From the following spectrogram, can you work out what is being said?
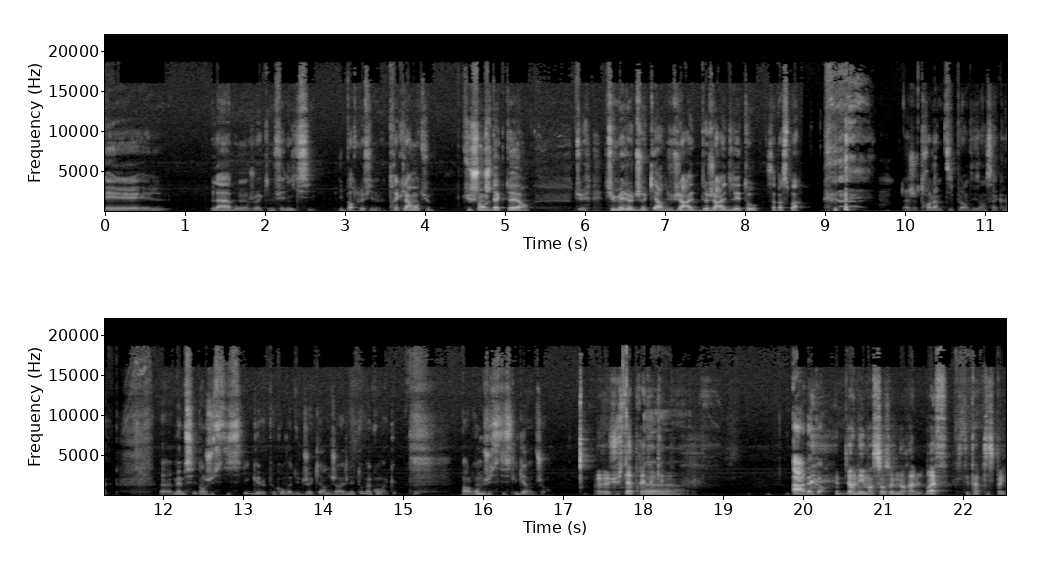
Et là, bon, Joaquin Phoenix, il, il porte le film. Très clairement, tu, tu changes d'acteur, tu, tu mets le Joker du Jared, de Jared Leto, ça passe pas. là, je troll un petit peu en disant ça quand même. Euh, même si dans Justice League, le peu qu'on voit du Joker de Jared Leto m'a convaincu. Parlerons de Justice League un autre jour. Euh, juste après, t'inquiète. Euh, Ah, d'accord. Dans les mentions honorables. Bref, c'était un petit spoil.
